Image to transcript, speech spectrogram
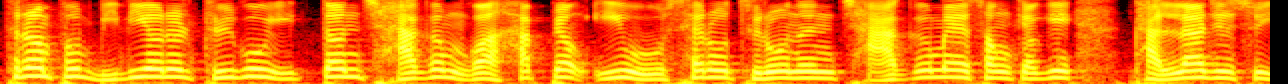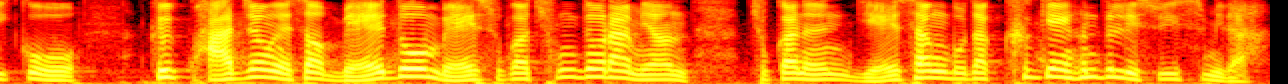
트럼프 미디어를 들고 있던 자금과 합병 이후 새로 들어오는 자금의 성격이 달라질 수 있고 그 과정에서 매도 매수가 충돌하면 주가는 예상보다 크게 흔들릴 수 있습니다.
